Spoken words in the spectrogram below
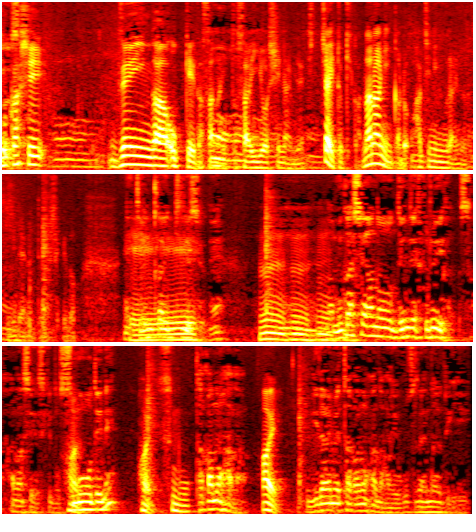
昔全員が OK 出さないと採用しないみたいな。ちっちゃい時か。7人か8人ぐらいの時みたいになってましたけど。ね全会一致ですよね昔あの全然古い話ですけど相撲でね、はい相撲。貴乃花。はい。二代目貴乃花が横綱になる時、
